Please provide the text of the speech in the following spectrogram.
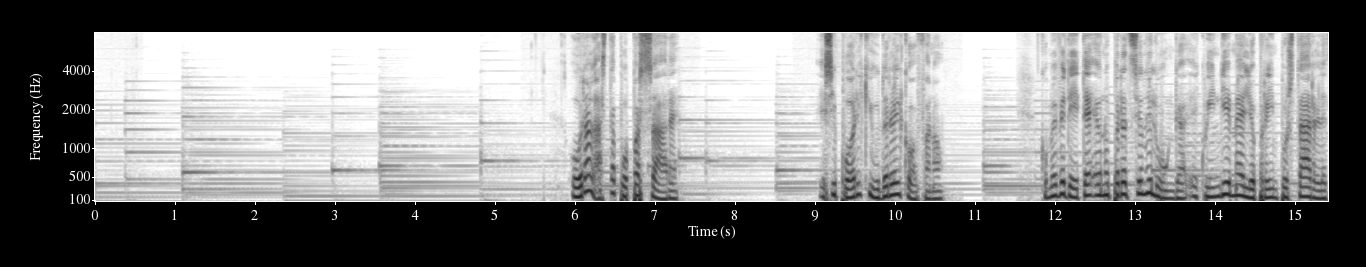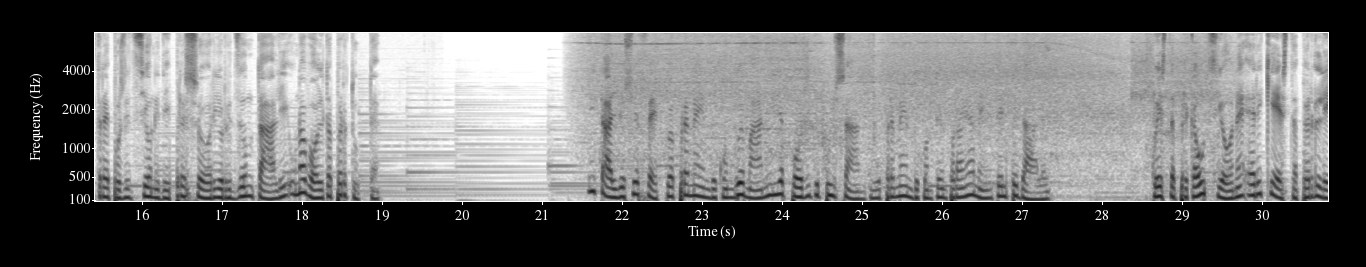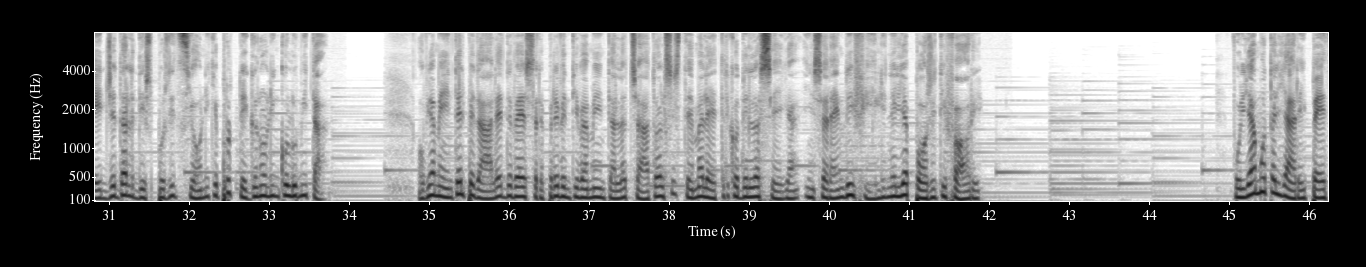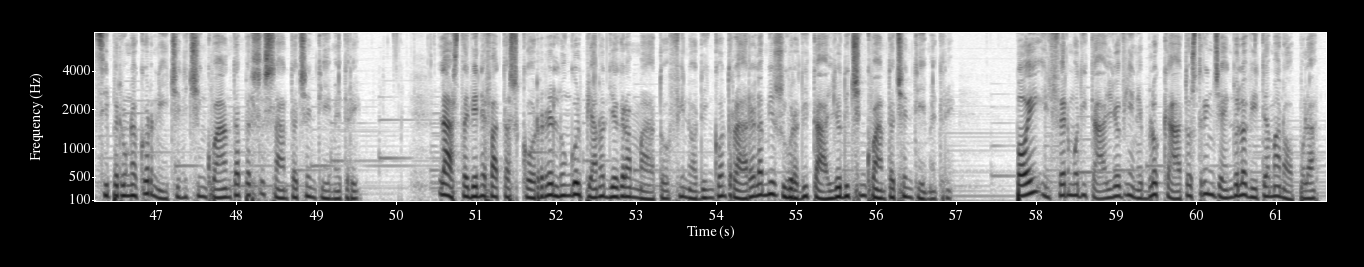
Ora l'asta può passare e si può richiudere il cofano. Come vedete è un'operazione lunga e quindi è meglio preimpostare le tre posizioni dei pressori orizzontali una volta per tutte. Il taglio si effettua premendo con due mani gli appositi pulsanti e premendo contemporaneamente il pedale. Questa precauzione è richiesta per legge dalle disposizioni che proteggono l'incolumità. Ovviamente il pedale deve essere preventivamente allacciato al sistema elettrico della sega, inserendo i fili negli appositi fori. Vogliamo tagliare i pezzi per una cornice di 50 x 60 cm. L'asta viene fatta scorrere lungo il piano diagrammato fino ad incontrare la misura di taglio di 50 cm. Poi il fermo di taglio viene bloccato stringendo la vite a manopola.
